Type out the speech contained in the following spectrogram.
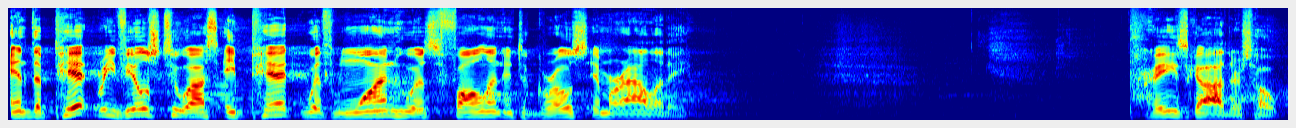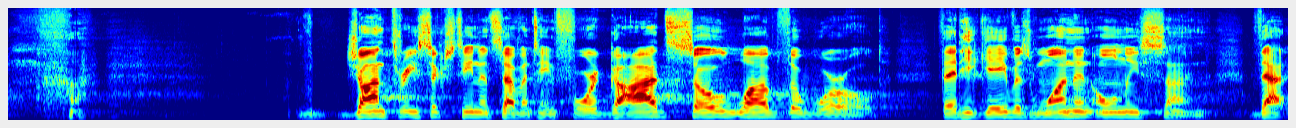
And the pit reveals to us a pit with one who has fallen into gross immorality. Praise God, there's hope. John 3 16 and 17. For God so loved the world that he gave his one and only Son, that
